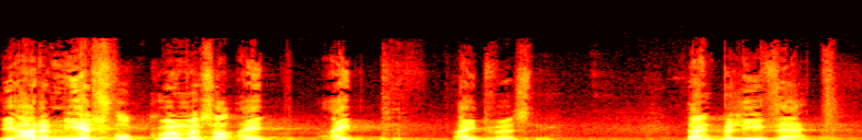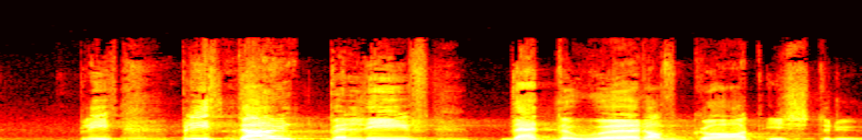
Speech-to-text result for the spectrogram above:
die armeers volkome sal uit uit uitwis nie. Don't believe that. Please, please don't believe that the word of God is true.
